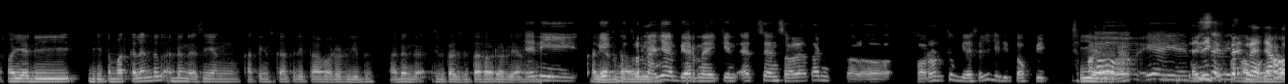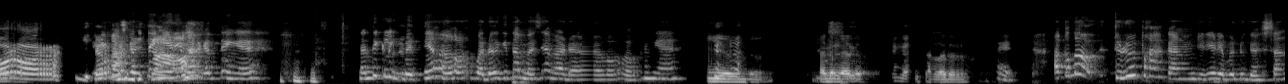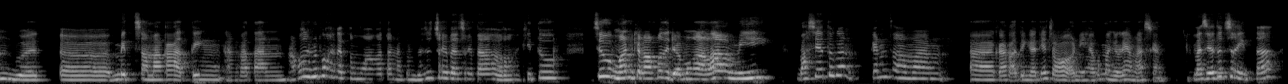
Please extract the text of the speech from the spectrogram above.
Oh ya di di tempat kalian tuh ada nggak sih yang cutting suka cerita horor gitu? Ada nggak cerita-cerita horor yang Ya nih, ini Kalian kebetulan tahu. nanya biar naikin AdSense soalnya kan kalau horor tuh biasanya jadi topik Iya. sepanjang. oh iya iya Jadi bisa kita bisa nanya horor. ini marketing ini tahu. marketing ya nanti clickbaitnya horor padahal kita bahasnya nggak ada horornya Iya bener. Ada nggak tuh? Nggak. Cerita horor. aku tuh dulu pernah kan jadi ada penugasan buat eh, meet sama cutting angkatan aku dulu pernah ketemu angkatan 18 tuh cerita-cerita horor gitu cuman karena aku tidak mengalami Masnya tuh kan kan sama eh, kakak tingkatnya cowok nih aku manggilnya Mas kan Masnya tuh cerita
